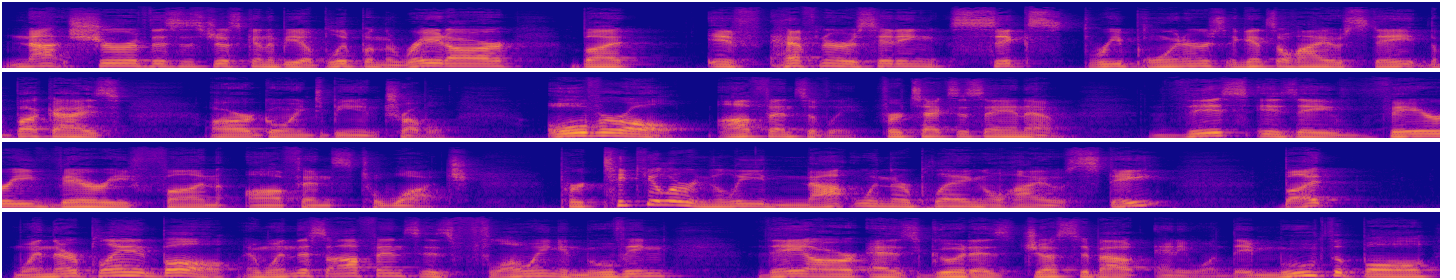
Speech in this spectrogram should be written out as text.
Not sure if this is just going to be a blip on the radar, but if Hefner is hitting six three pointers against Ohio State, the Buckeyes are going to be in trouble. Overall, offensively for Texas A&M, this is a very very fun offense to watch. Particularly not when they're playing Ohio State, but when they're playing ball and when this offense is flowing and moving, they are as good as just about anyone. They move the ball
